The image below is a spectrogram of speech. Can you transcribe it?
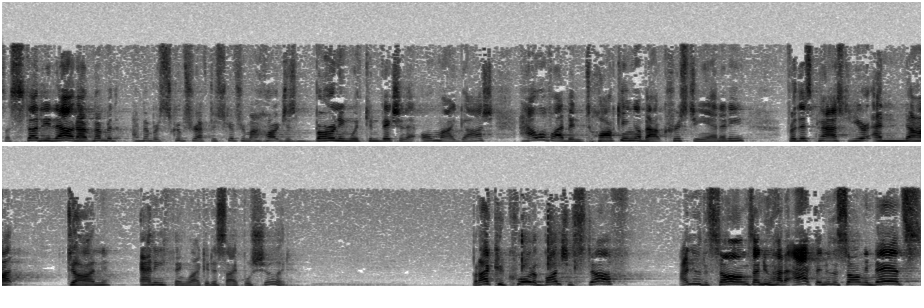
so I studied it out, and I remember, I remember scripture after scripture, my heart just burning with conviction that, oh my gosh, how have I been talking about Christianity for this past year and not done anything like a disciple should? But I could quote a bunch of stuff. I knew the songs, I knew how to act, I knew the song and dance.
